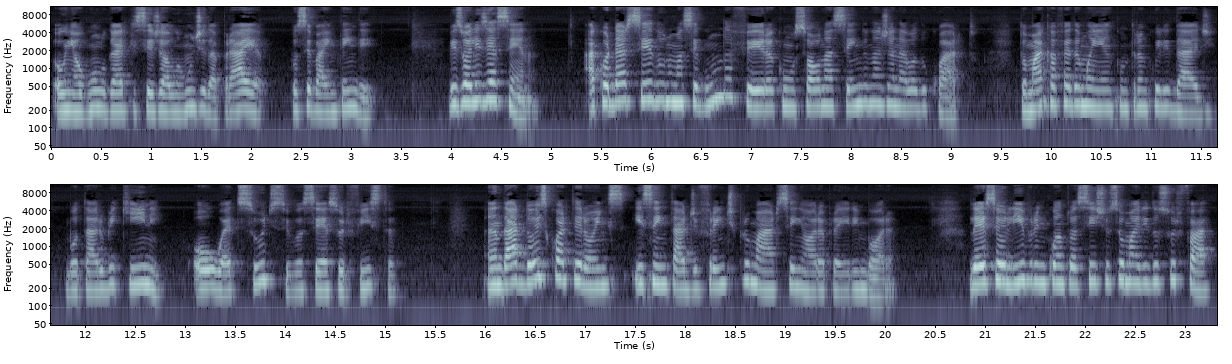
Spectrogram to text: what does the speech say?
ou em algum lugar que seja longe da praia, você vai entender. Visualize a cena. Acordar cedo numa segunda-feira com o sol nascendo na janela do quarto. Tomar café da manhã com tranquilidade. Botar o biquíni ou wetsuit se você é surfista. Andar dois quarteirões e sentar de frente para o mar sem hora para ir embora. Ler seu livro enquanto assiste o seu marido surfar.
